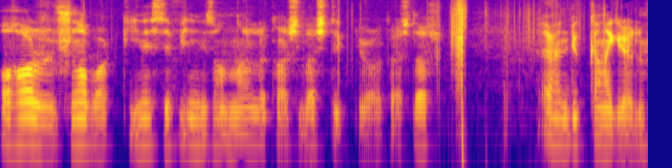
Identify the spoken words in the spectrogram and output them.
Ahar şuna bak yine sefil insanlarla karşılaştık diyor arkadaşlar. Hemen dükkana girelim.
